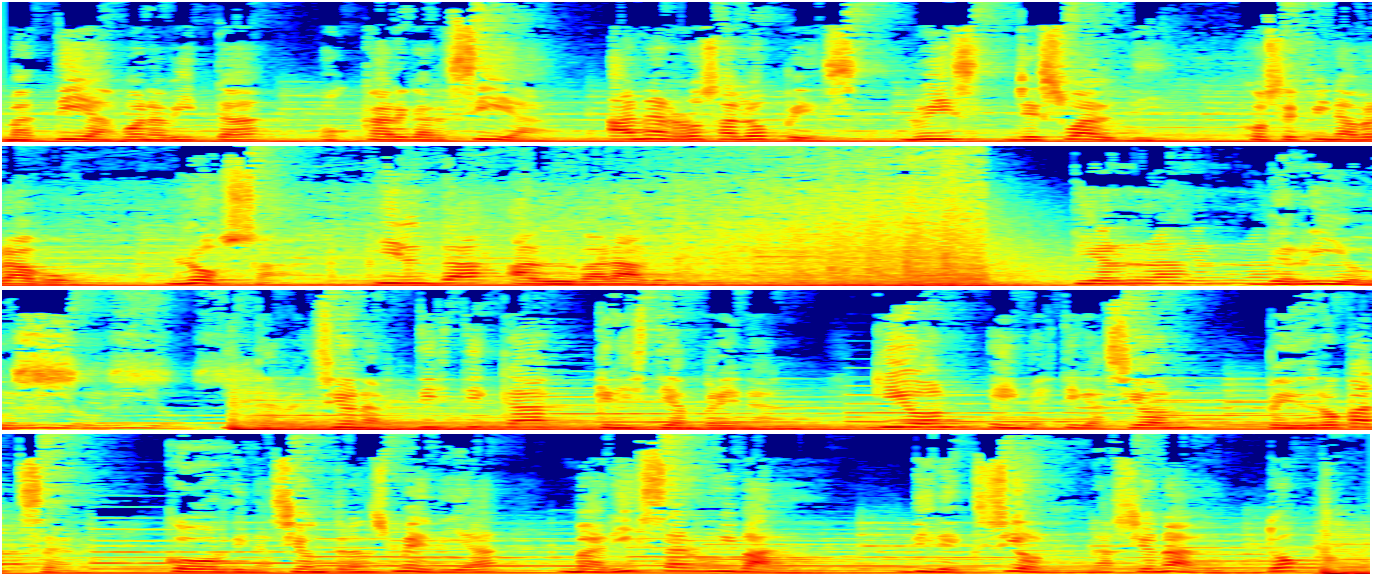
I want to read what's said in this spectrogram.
Matías Bonavita, Oscar García, Ana Rosa López, Luis Gesualdi, Josefina Bravo, Loza, Hilda Alvarado. Tierra de Ríos. Intervención artística, Cristian Brennan. Guión e investigación, Pedro Patzer. Coordinación transmedia, Marisa Ruibal. Dirección Nacional DOC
